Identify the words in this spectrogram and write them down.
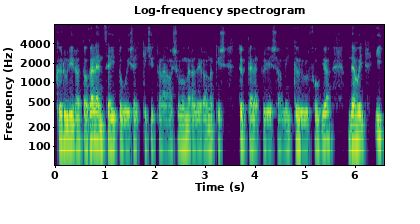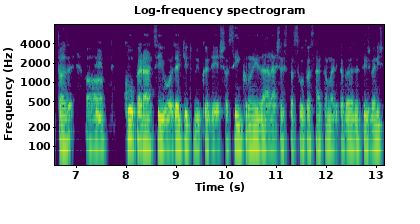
körülírható. A Velencei tó is egy kicsit talán hasonló, mert azért annak is több település, ami körülfogja, de hogy itt az, a kooperáció, az együttműködés, a szinkronizálás, ezt a szót használtam már itt a bevezetésben is,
